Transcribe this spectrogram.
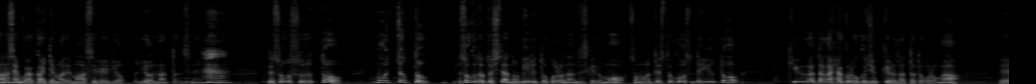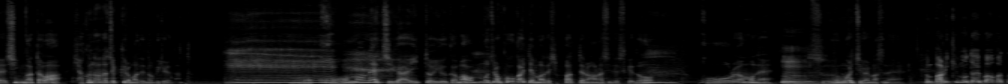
7500回転まで回せれるよようになったんですね。はいでそうするともうちょっと速度としては伸びるところなんですけどもそのテストコースでいうと旧型が160キロだったところが、えー新型は170キロまで伸びるようになった。へえ。もうこのね違いというか、まあ、もちろん高回転まで引っ張っての話ですけど、うんこれはもうねうんすごい違いますね。馬力もだいぶ上がっ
